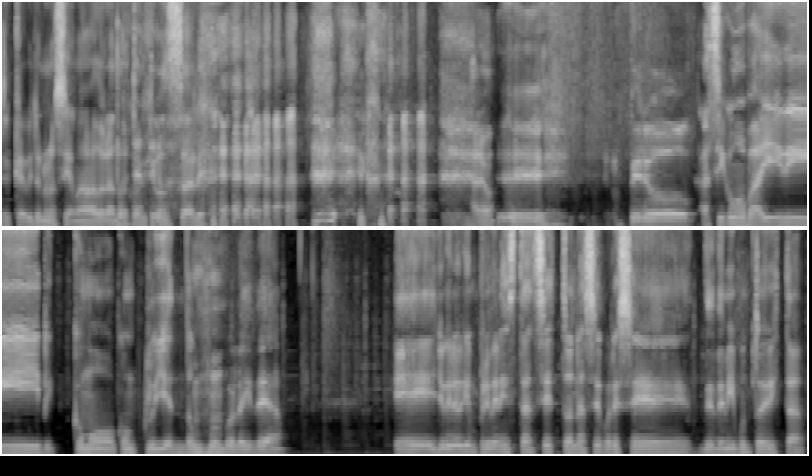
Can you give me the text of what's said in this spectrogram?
el capítulo no se llamaba Adorando a Jorge. González. Ah, ¿no? Eh, pero así como para ir como concluyendo un poco la idea, eh, yo creo que en primera instancia esto nace por ese, desde mi punto de vista,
